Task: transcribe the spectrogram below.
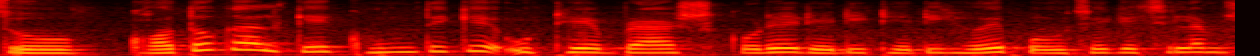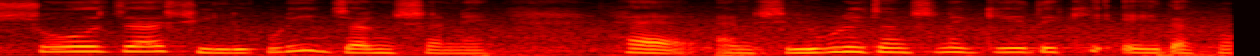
সো গতকালকে ঘুম থেকে উঠে ব্রাশ করে রেডি টেডি হয়ে পৌঁছে গেছিলাম সোজা শিলিগুড়ি জাংশনে হ্যাঁ অ্যান্ড শিলিগুড়ি জাংশনে গিয়ে দেখি, এই দেখো,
